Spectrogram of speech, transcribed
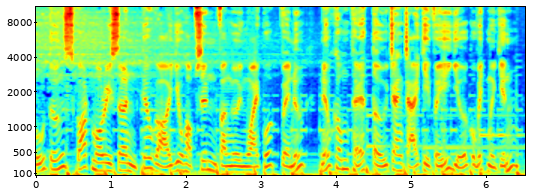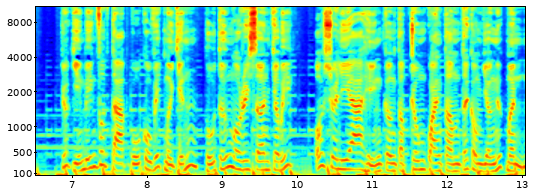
Thủ tướng Scott Morrison kêu gọi du học sinh và người ngoại quốc về nước nếu không thể tự trang trải chi phí giữa Covid-19. Trước diễn biến phức tạp của Covid-19, Thủ tướng Morrison cho biết Australia hiện cần tập trung quan tâm tới công dân nước mình,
